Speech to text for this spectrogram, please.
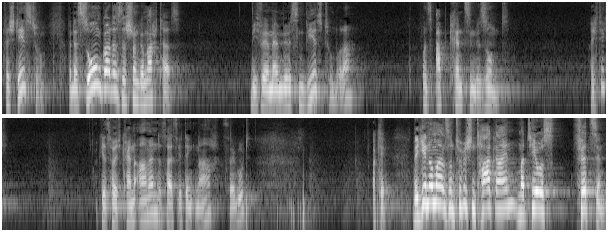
Verstehst du? Wenn der Sohn Gottes das schon gemacht hat, wie viel mehr müssen wir es tun, oder? Uns abgrenzen gesund. Richtig? Okay, jetzt höre ich kein Amen, das heißt, ihr denkt nach. Sehr gut. Okay, wir gehen nochmal in so einen typischen Tag rein, Matthäus 14.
